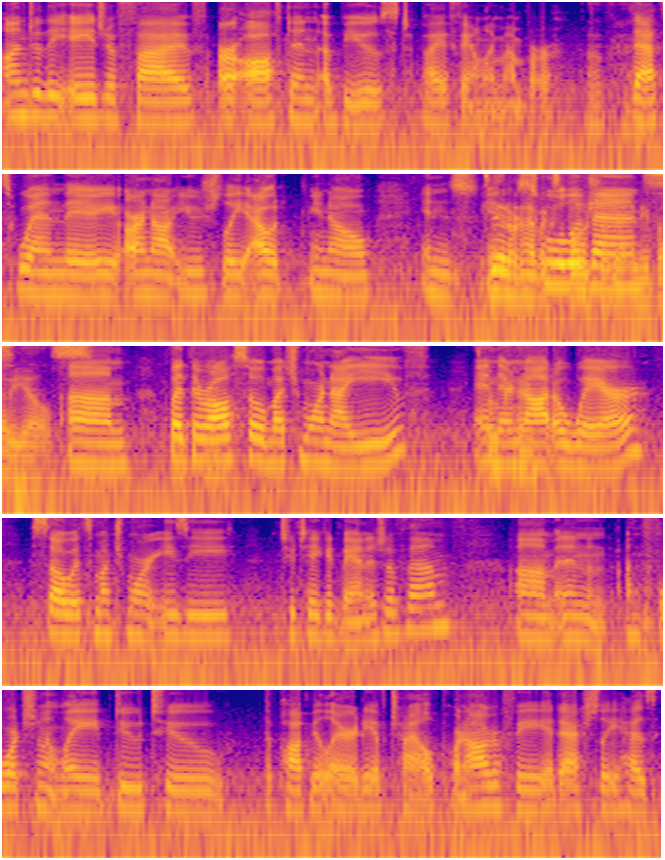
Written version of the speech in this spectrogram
under the age of five are often abused by a family member. Okay. That's when they are not usually out, you know, in, in they don't have school events. to anybody else. Um, but okay. they're also much more naive and okay. they're not aware, so it's much more easy to take advantage of them. Um, and unfortunately, due to the popularity of child pornography, it actually has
